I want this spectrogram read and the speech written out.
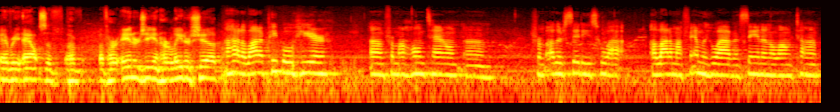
every ounce of, of, of her energy and her leadership. I had a lot of people here um, from my hometown, um, from other cities who I, a lot of my family who I haven't seen in a long time.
